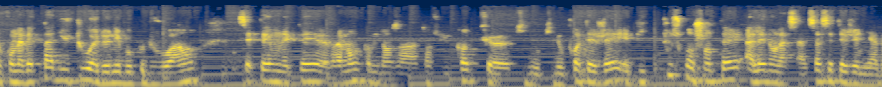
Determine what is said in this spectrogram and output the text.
Donc on n'avait pas du tout à donner beaucoup de voix. C'était, on était vraiment comme dans, un, dans une coque euh, qui nous, qui nous protégeait et puis tout ce qu'on chantait allait dans la salle. Ça, c'était génial.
